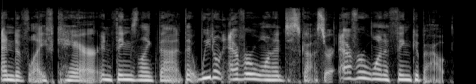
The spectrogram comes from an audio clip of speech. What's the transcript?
end of life care and things like that that we don't ever want to discuss or ever want to think about.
